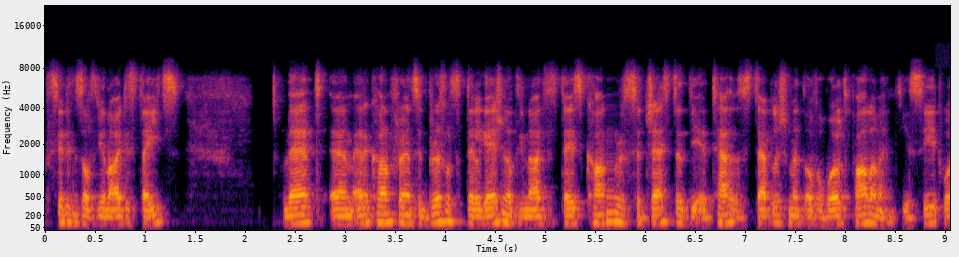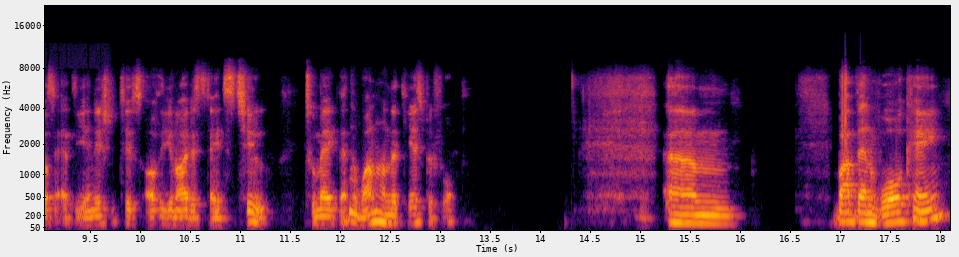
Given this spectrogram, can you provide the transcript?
citizens of the United States that um, at a conference in Brussels, the delegation of the United States Congress suggested the establishment of a world parliament. You see, it was at the initiatives of the United States too, to make that 100 years before. Um, but then war came.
